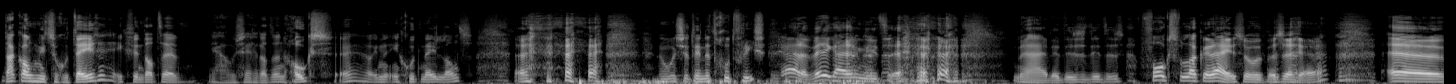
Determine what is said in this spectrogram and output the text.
Daar kan ik niet zo goed tegen. Ik vind dat, uh, ja, hoe zeg je dat, een hoax hè? In, in goed Nederlands. hoe is het in het goed Fries? Ja, dat weet ik eigenlijk niet. nou, dit is, dit is volksverlakkerij, zullen we het maar zeggen. Hè?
